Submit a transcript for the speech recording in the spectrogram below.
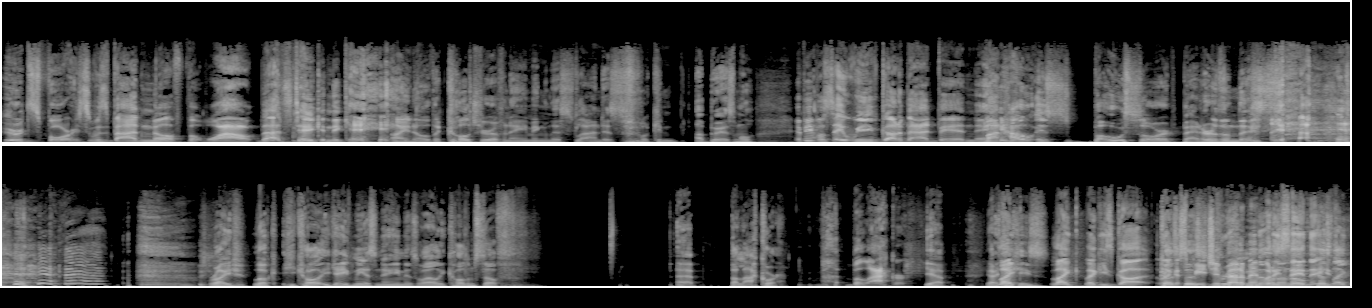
Hoot's Force was bad enough, but wow, that's taking the cake. I know the culture of naming this land is fucking abysmal. and people say we've got a bad band name. Man, how is bow sword better than this? Yeah. right. Look, he called. He gave me his name as well. He called himself uh, Balakor. Balacker? Yeah, yeah. I Like think he's like like he's got like a speech impediment, no, but he's no, saying that he's like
